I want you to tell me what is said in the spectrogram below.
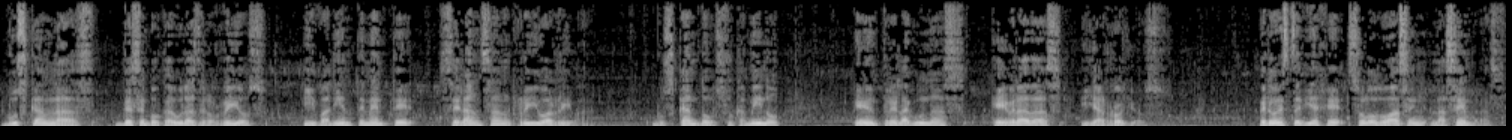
Buscan las desembocaduras de los ríos y valientemente se lanzan río arriba, buscando su camino entre lagunas, quebradas y arroyos. Pero este viaje solo lo hacen las hembras,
